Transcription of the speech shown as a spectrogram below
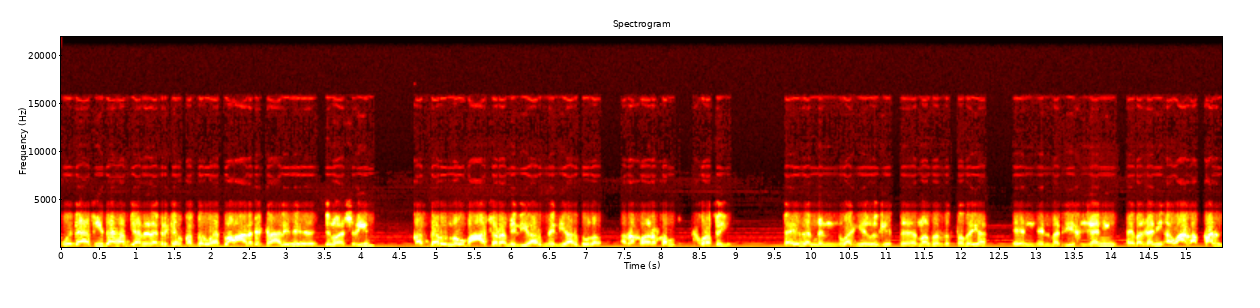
وده فيه ذهب. يعني الأمريكان قدروه هيطلعوا على فكرة عليه 22 قدروا إن هو ب 10 مليار مليار دولار. الرقم رقم خرافيه فاذا من وجه وجهة نظر الاقتصاديه إن المريخ غني هيبقى غني أو على الأقل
